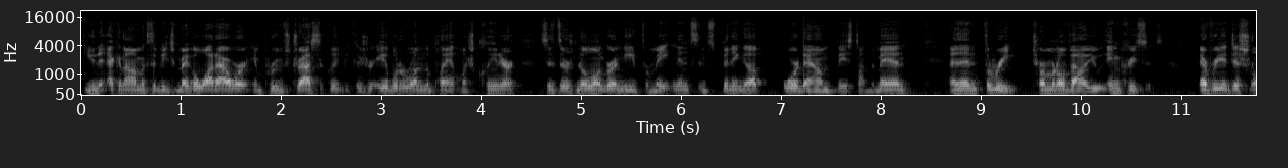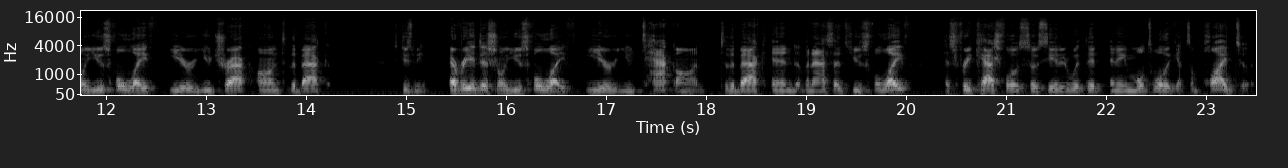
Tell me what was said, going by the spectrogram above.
The unit economics of each megawatt hour improves drastically because you're able to run the plant much cleaner since there's no longer a need for maintenance and spinning up or down based on demand. And then three, terminal value increases. Every additional useful life year you track on to the back, excuse me, every additional useful life year you tack on to the back end of an asset's useful life has free cash flow associated with it and a multiple that gets applied to it.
